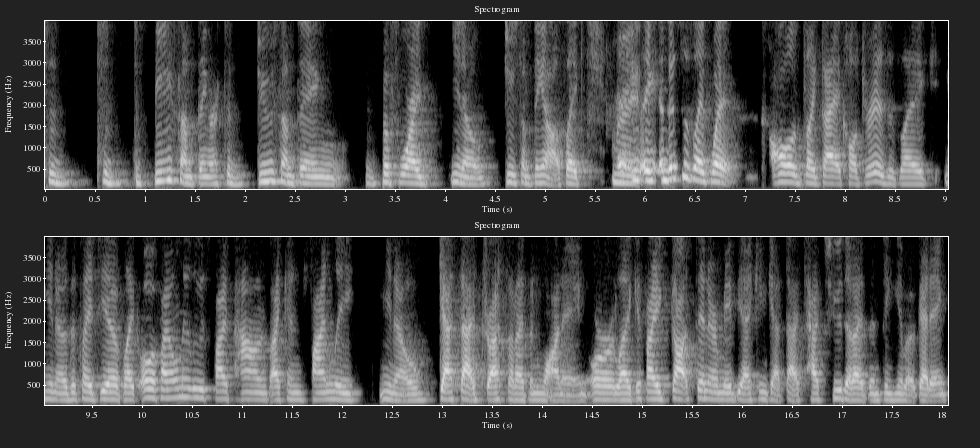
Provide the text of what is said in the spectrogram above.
to to to be something or to do something before I, you know, do something else. Like, right. and, and, this is like what all of like diet culture is is like you know this idea of like oh if i only lose five pounds i can finally you know get that dress that i've been wanting or like if i got thinner maybe i can get that tattoo that i've been thinking about getting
